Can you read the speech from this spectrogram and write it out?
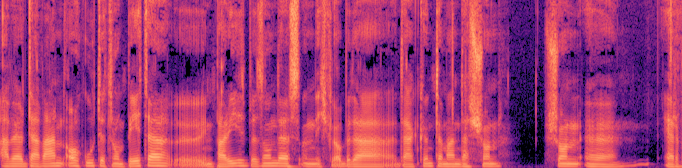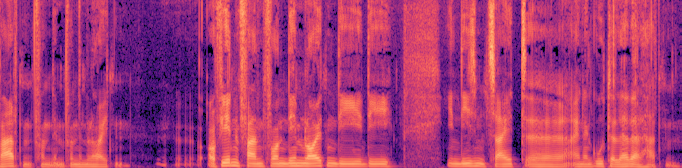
aber da waren auch gute Trompeter äh, in Paris besonders. Und ich glaube da, da könnte man das schon schon äh, erwarten von dem von den Leuten. Auf jeden Fall von den Leuten die die in diesem Zeit äh, eine gute Level hatten.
